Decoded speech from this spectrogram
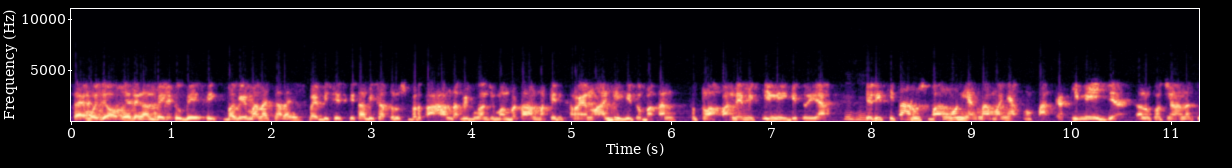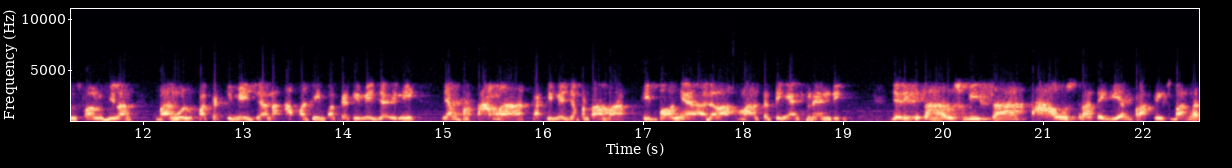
saya mau jawabnya dengan back to basic. Bagaimana caranya supaya bisnis kita bisa terus bertahan, tapi bukan cuma bertahan, makin keren lagi gitu, bahkan setelah pandemik ini gitu ya. Mm-hmm. Jadi kita harus bangun yang namanya empat kaki meja. Kalau Coach Yohanes tuh selalu bilang, bangun empat kaki meja. Nah apa sih empat kaki meja ini? Yang pertama, kaki meja pertama, simpelnya adalah marketing and branding. Jadi kita harus bisa tahu strategi yang praktis banget,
